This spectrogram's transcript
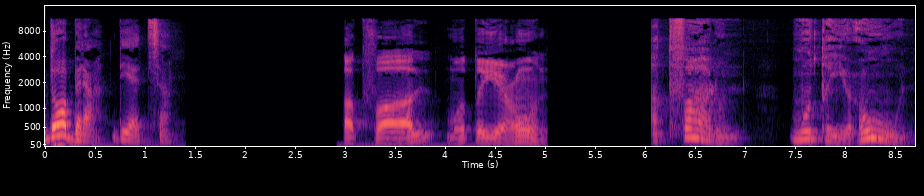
dobra djeca. أطفال مطيعون أطفال مطيعون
